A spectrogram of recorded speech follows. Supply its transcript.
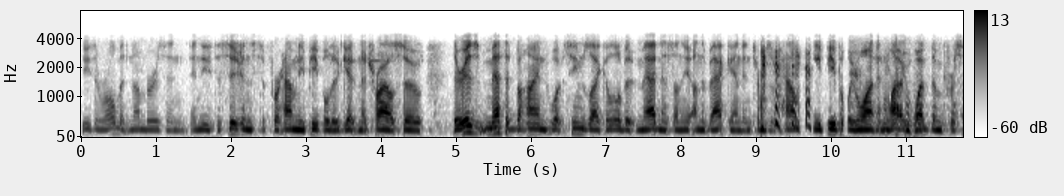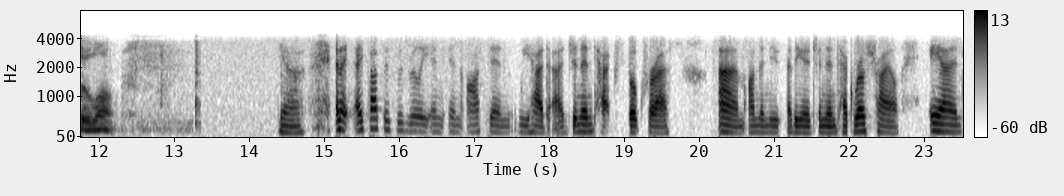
these enrollment numbers and, and these decisions to, for how many people to get in a trial. So there is method behind what seems like a little bit of madness on the on the back end in terms of how many people we want and why we want them for so long. Yeah, and I, I thought this was really in in Austin. We had uh, Genentech spoke for us um, on the new uh, the Genentech Roche trial, and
